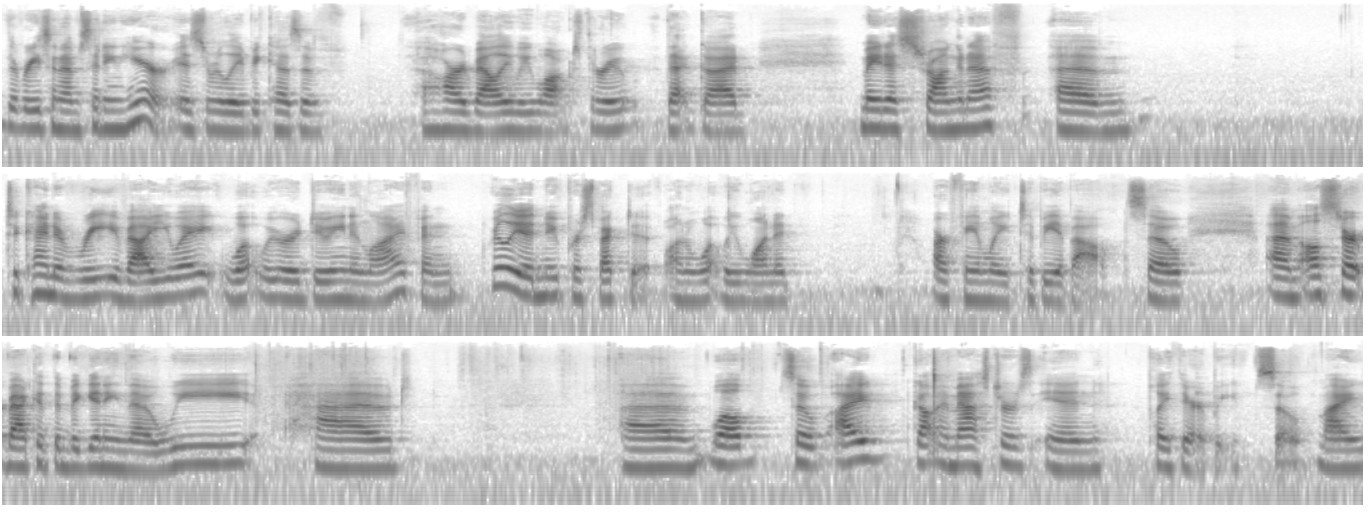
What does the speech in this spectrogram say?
the reason I'm sitting here is really because of a hard valley we walked through that God made us strong enough um, to kind of reevaluate what we were doing in life and really a new perspective on what we wanted our family to be about. So um, I'll start back at the beginning though. We had, um, well, so I got my master's in play therapy. So my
